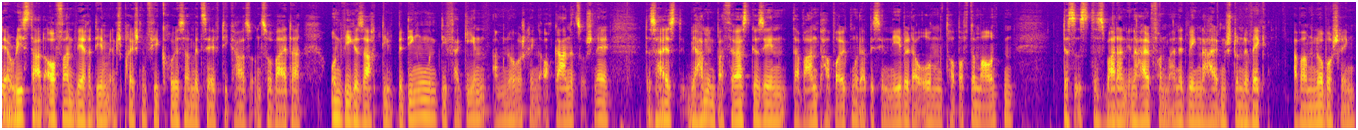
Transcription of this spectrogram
Der Restart-Aufwand wäre dementsprechend viel größer mit Safety Cars und so weiter. Und wie gesagt, die Bedingungen, die vergehen am Nürburgring auch gar nicht so schnell. Das heißt, wir haben in Bathurst gesehen, da waren ein paar Wolken oder ein bisschen Nebel da oben, top of the mountain. Das, ist, das war dann innerhalb von meinetwegen einer halben Stunde weg. Aber am Nürburgring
